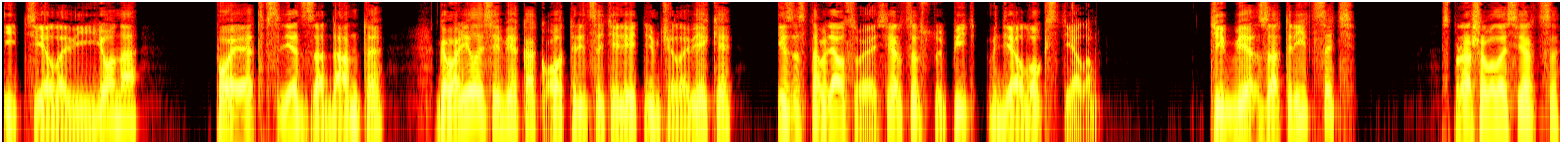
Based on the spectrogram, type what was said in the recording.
и тела Вийона» поэт вслед за Данте говорил о себе как о тридцатилетнем человеке и заставлял свое сердце вступить в диалог с телом. «Тебе за тридцать?» — спрашивало сердце.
